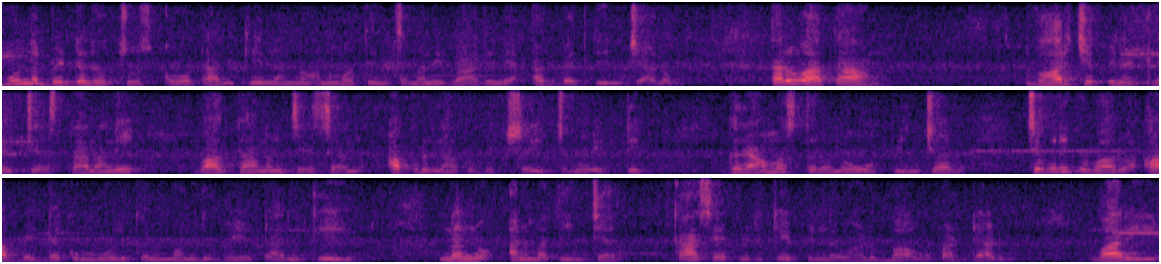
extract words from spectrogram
ముందు బిడ్డను చూసుకోవటానికి నన్ను అనుమతించమని వారిని అభ్యర్థించాను. తరువాత వారు చెప్పినట్లే చేస్తానని వాగ్దానం చేశాను. అప్పుడు నాకు భిక్ష ఇచ్చిన వ్యక్తి గ్రామస్తులను ఒప్పించాడు. చివరికి వారు ఆ బిడ్డకు మూలికలు మందు వేయటానికి నన్ను అనుమతించారు. కాసేపటికే పిల్లవాడు బాగుపడ్డాడు. వారి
